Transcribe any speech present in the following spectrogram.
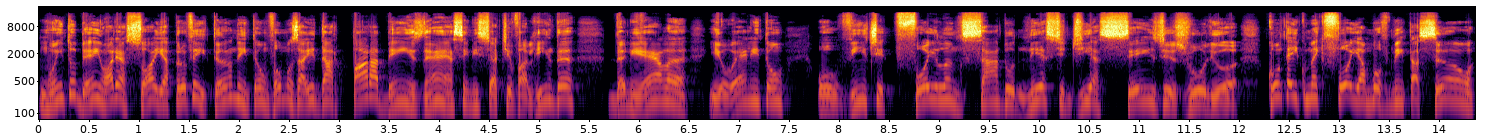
Muito bem, olha só, e aproveitando, então vamos aí dar parabéns, né? Essa iniciativa linda, Daniela e Wellington. Ouvinte foi lançado nesse dia 6 de julho. Conta aí como é que foi a movimentação,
